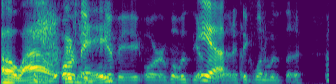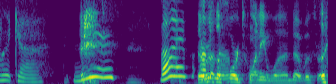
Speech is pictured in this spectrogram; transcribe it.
Oh wow. Or okay. Thanksgiving, or what was the other Yeah. one? I think one was a Like a New Year's vibe. there was a don't know. 420 one that was really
